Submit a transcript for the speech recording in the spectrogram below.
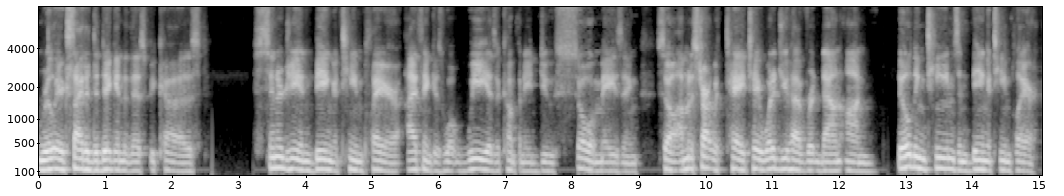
Really excited to dig into this because synergy and being a team player, I think, is what we as a company do so amazing. So I'm going to start with Tay. Tay, what did you have written down on building teams and being a team player?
